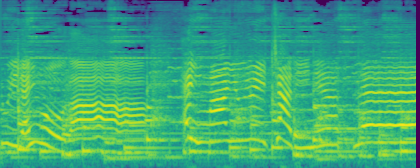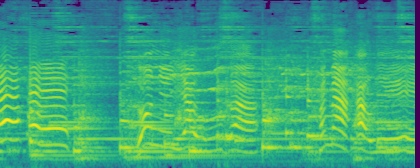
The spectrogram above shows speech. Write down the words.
တွေ့တိုင်းကိုသာအိမ်မာယူ၍ချသည်နဲ့လဲဇုန်နီရောက်ကခဏအောက်လေး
